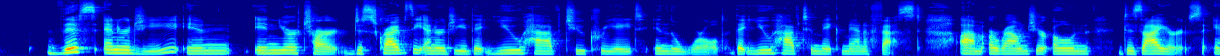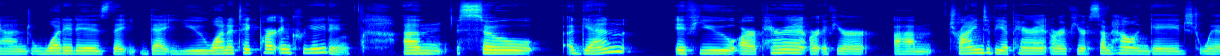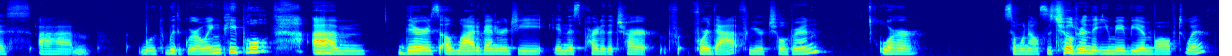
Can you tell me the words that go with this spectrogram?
this energy in in your chart describes the energy that you have to create in the world, that you have to make manifest um, around your own desires and what it is that, that you want to take part in creating. Um, so, again, if you are a parent or if you're um, trying to be a parent or if you're somehow engaged with, um, with, with, growing people, um, there's a lot of energy in this part of the chart for that, for your children or someone else's children that you may be involved with.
